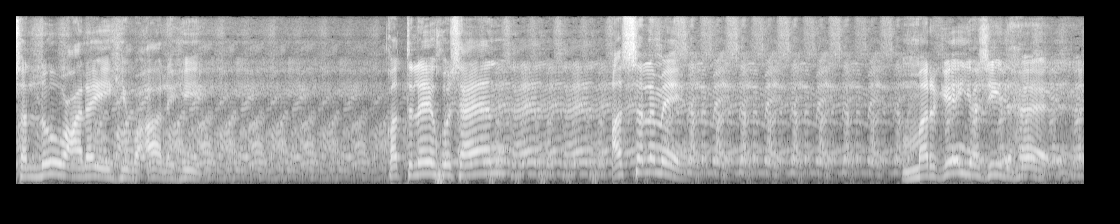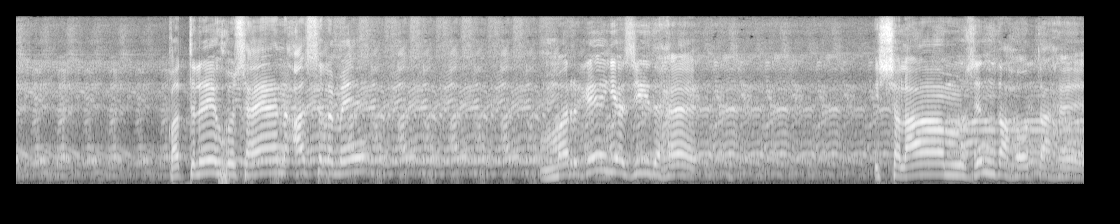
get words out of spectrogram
صلو علیہ وآلہ قتل حسین اصل میں مرگ یزید ہے. قتل حسین اصل میں مرگ یزید ہے۔ اسلام زندہ ہوتا ہے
